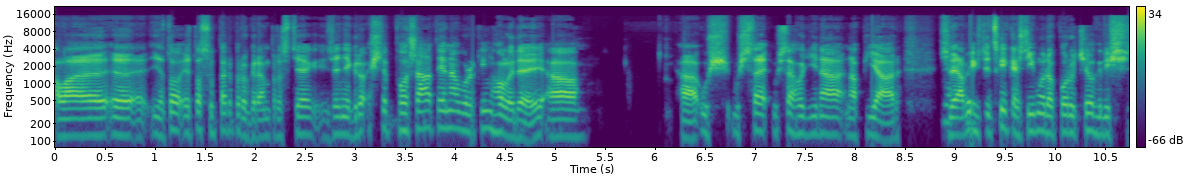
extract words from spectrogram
ale eh, je to, je to super program, prostě, že někdo ještě pořád je na working holiday a a už, už, se, už se hodí na, na PR. Čili já bych vždycky každému doporučil, když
